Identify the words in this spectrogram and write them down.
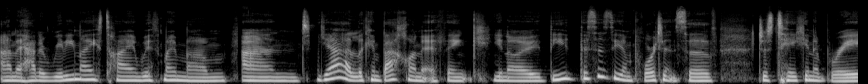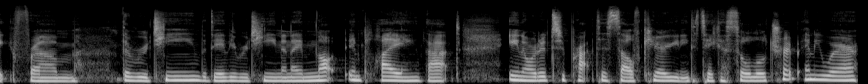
and I had a really nice time with my mum. And yeah, looking back on it, I think, you know, the, this is the importance of just taking a break from the routine, the daily routine. And I'm not implying that in order to practice self care, you need to take a solo trip anywhere.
